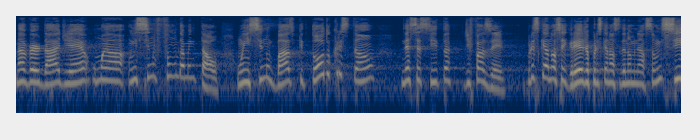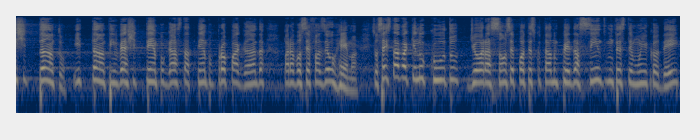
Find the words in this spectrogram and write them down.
na verdade, é uma, um ensino fundamental, um ensino básico que todo cristão necessita de fazer. Por isso que a nossa igreja, por isso que a nossa denominação insiste tanto e tanto, investe tempo, gasta tempo, propaganda para você fazer o rema. Se você estava aqui no culto de oração, você pode ter escutado um pedacinho de um testemunho que eu dei,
